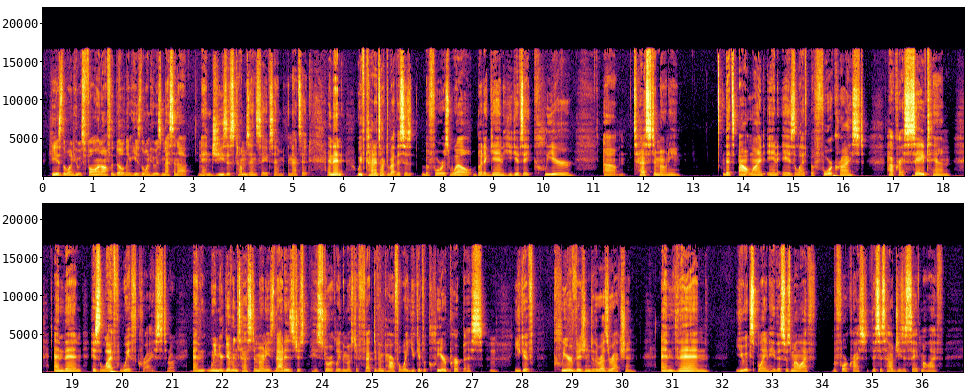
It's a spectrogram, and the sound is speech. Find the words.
He is the one who is falling off the building. He's the one who is messing up, and Jesus comes in, saves him, and that's it. And then we've kind of talked about this as, before as well, but again, he gives a clear um, testimony that's outlined in his life before Christ, how Christ saved him, and then his life with Christ. Right. And when you're given testimonies, that is just historically the most effective and powerful way. You give a clear purpose, you give clear vision to the resurrection, and then you explain, hey, this was my life before Christ. This is how Jesus saved my life.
